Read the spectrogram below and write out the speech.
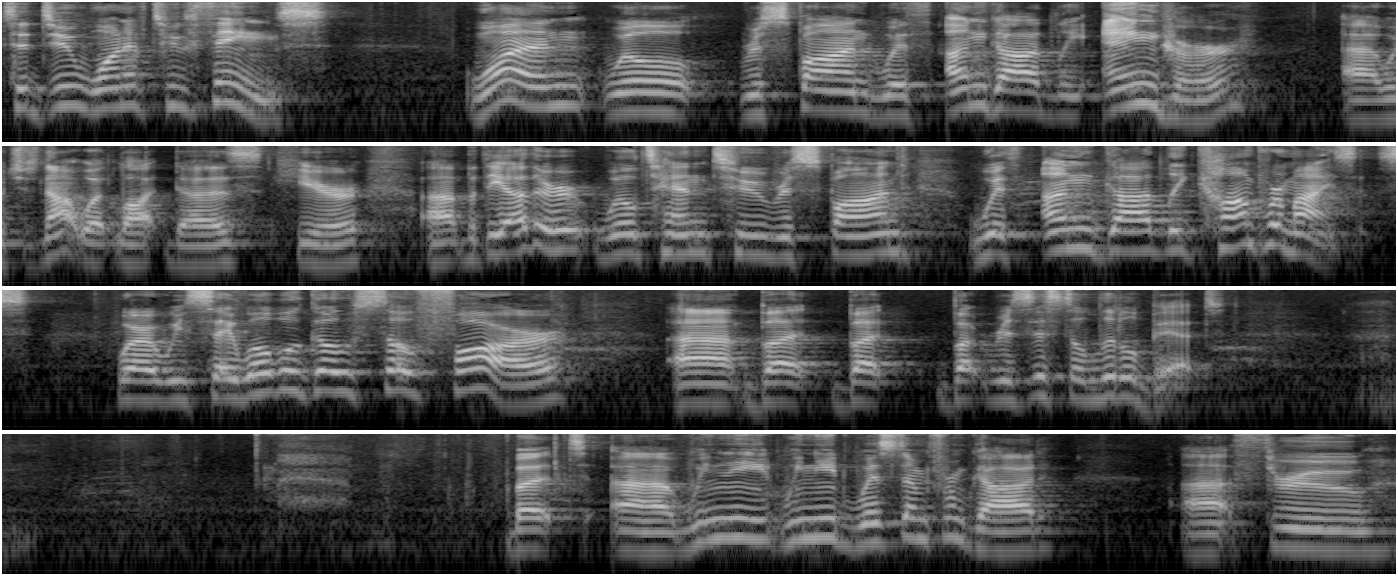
to do one of two things. One will respond with ungodly anger, uh, which is not what Lot does here, uh, but the other will tend to respond with ungodly compromises, where we say, well, we'll go so far, uh, but, but, but resist a little bit. But uh, we, need, we need wisdom from God uh, through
